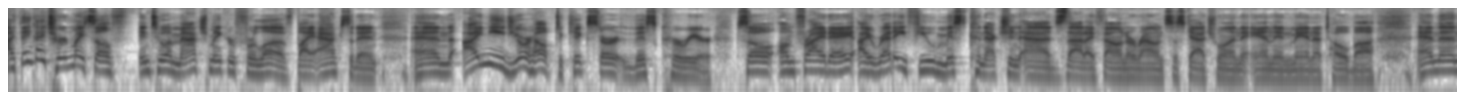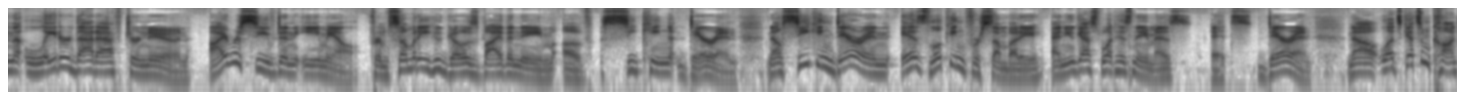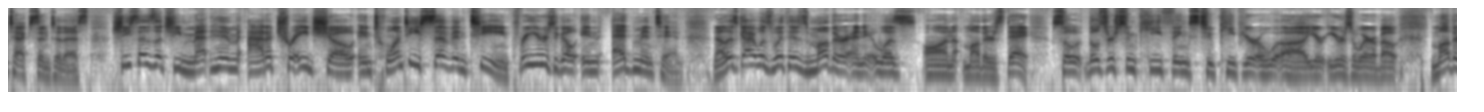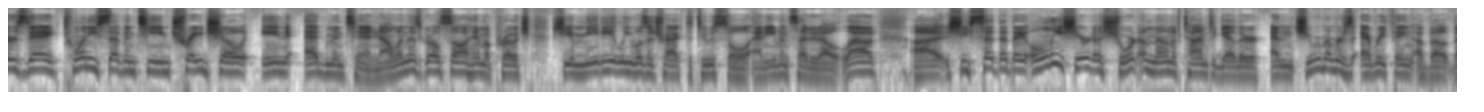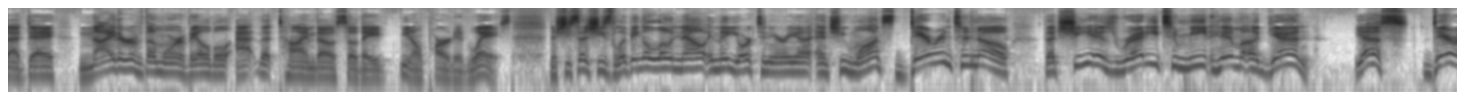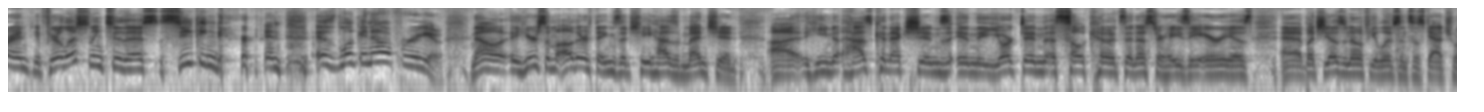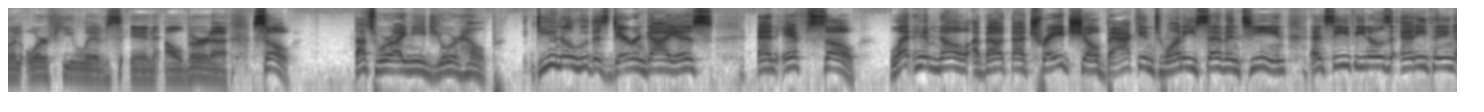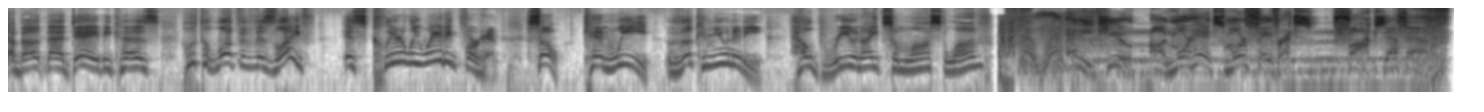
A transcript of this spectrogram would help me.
I think I turned myself into a matchmaker for love by accident, and I need your help to kickstart this career. So on Friday, I read a few missed connection ads that I found around Saskatchewan and in Manitoba. And then later that afternoon, I received an email from somebody who goes by the name of Seeking Darren. Now, Seeking Darren is looking for somebody, and you guessed what his name is. It's Darren. Now, let's get some context into this. She says that she met him at a trade show in 2017, three years ago in Edmonton. Now, this guy was with his mother and it was on Mother's Day. So those are some key things to keep your, uh, your ears aware about. Mother's Day, 2017 trade show in Edmonton. Now, when this girl saw him approach, she immediately was attracted to his soul and even said it out loud. Uh, she said that they only shared a short amount of time together and she remembers everything about that day. Neither of them were available at that time, though, so they, you know, parted ways. Now, she says she's living alone now in the Yorkton area, and she wants Darren to know that she is ready to meet him again. Yes, Darren, if you're listening to this, Seeking Darren is looking out for you. Now, here's some other things that she has mentioned. Uh, he has connections in the Yorkton, Saltcoats, and Esterhazy areas, uh, but she doesn't know if he lives in Saskatchewan or if he lives in Alberta. So, that's where I need your help. Do you know who this Darren guy is? And if so, let him know about that trade show back in 2017 and see if he knows anything about that day because oh, the love of his life is clearly waiting for him. So, can we, the community, help reunite some lost love? Eddie Q on More Hits, More Favorites. Fox FM.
